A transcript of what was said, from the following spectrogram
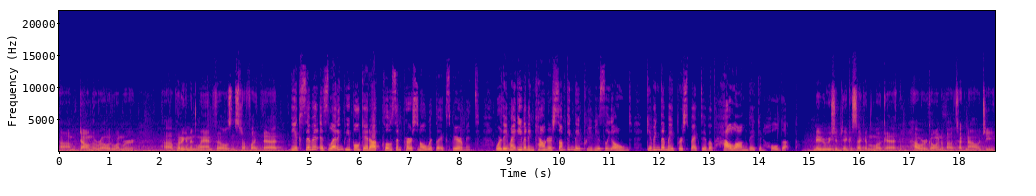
um, down the road when we're uh, putting them in landfills and stuff like that. The exhibit is letting people get up close and personal with the experiment, where they might even encounter something they previously owned, giving them a perspective of how long they can hold up. Maybe we should take a second look at how we're going about technology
